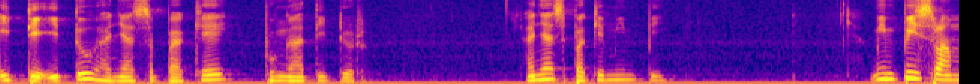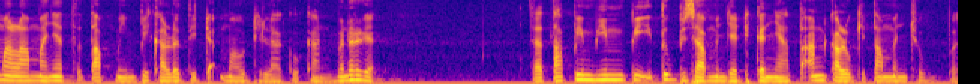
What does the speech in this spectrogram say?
ide itu hanya sebagai bunga tidur. Hanya sebagai mimpi. Mimpi selama-lamanya tetap mimpi kalau tidak mau dilakukan. Benar gak? Tetapi mimpi itu bisa menjadi kenyataan kalau kita mencoba.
